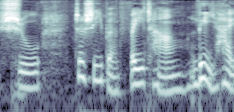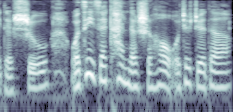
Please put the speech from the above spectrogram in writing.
书，这是一本非常厉害的书。我自己在看的时候，我就觉得。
